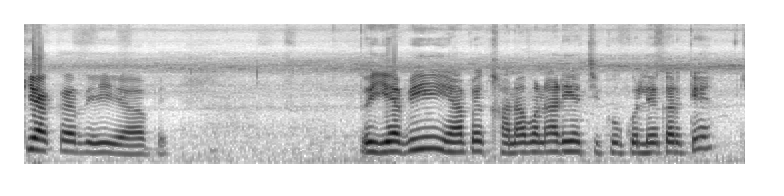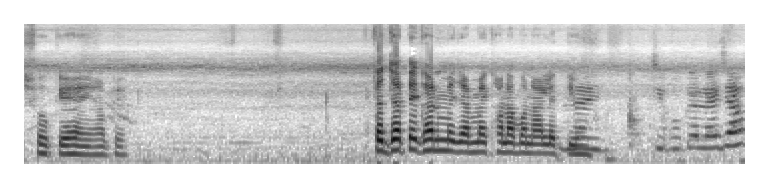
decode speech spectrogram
क्या कर रही है यहाँ पे? तो ये अभी यहाँ पे खाना बना रही है चिकू को लेकर के सो के है यहाँ पे। तो जाते घर में जा मैं खाना बना लेती हूँ। नहीं चिकू के ले जाओ।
